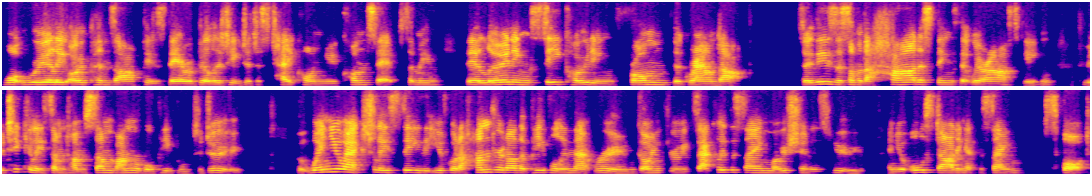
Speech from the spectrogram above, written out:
what really opens up is their ability to just take on new concepts. I mean, they're learning C coding from the ground up. So these are some of the hardest things that we're asking particularly sometimes some vulnerable people to do. But when you actually see that you've got a hundred other people in that room going through exactly the same motion as you, and you're all starting at the same spot,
